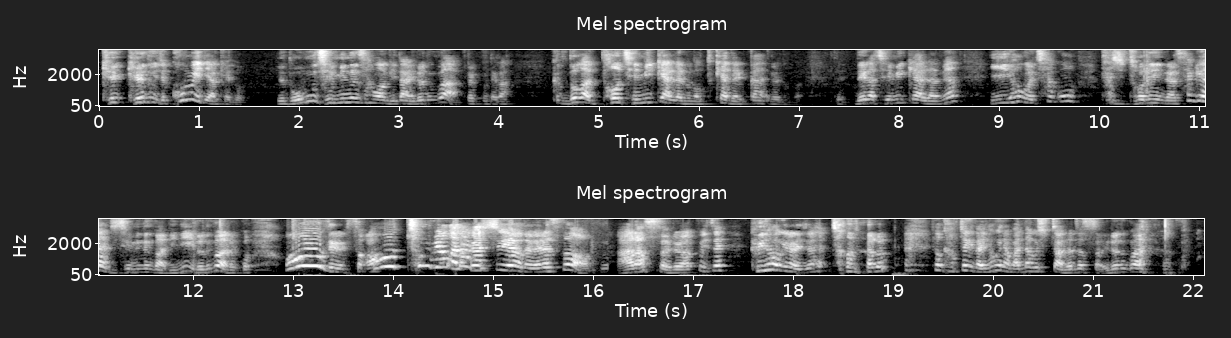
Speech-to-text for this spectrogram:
걔, 걔도 이제 코미디야 걔도 야, 너무 재밌는 상황이다. 이러는 거야. 그랬고 내가 그럼 너가 더 재밌게 하려면 어떻게 해야 될까? 이러는 거야. 내가 재밌게 하려면 이 형을 차고 다시 전애인이랑 사귀어야지 재밌는 거 아니니? 이러는 거야. 그랬고 어우. 내가 그랬어 어우 총명한 아가씨예요. 내가 이랬어. 알았어. 이래갖고 이제 그 형이랑 이제 전화로 형 갑자기 나 형이랑 만나고 싶지 않아졌어. 이러는 거야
